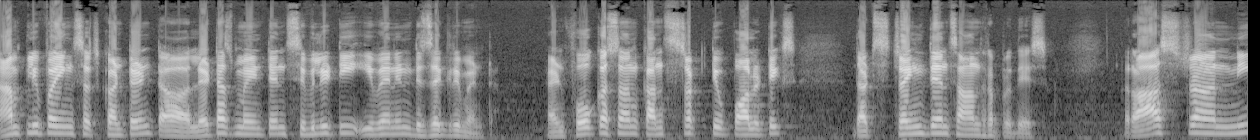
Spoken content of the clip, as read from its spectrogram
amplifying such content let's maintain civility even in disagreement and focus on constructive politics that strengthens Andhra Pradesh రాష్ట్రాన్ని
